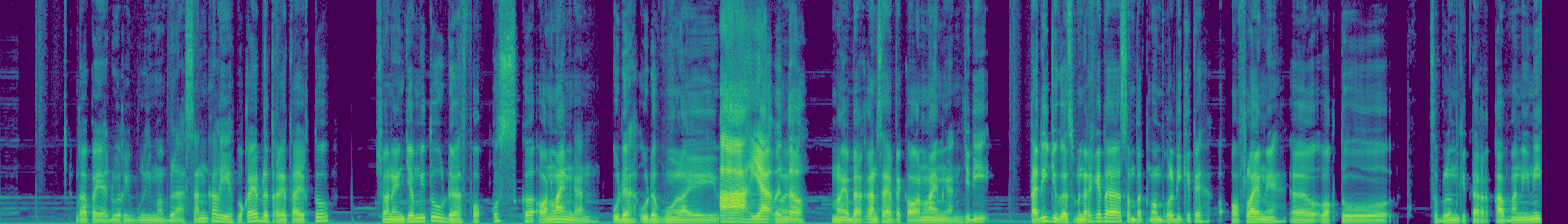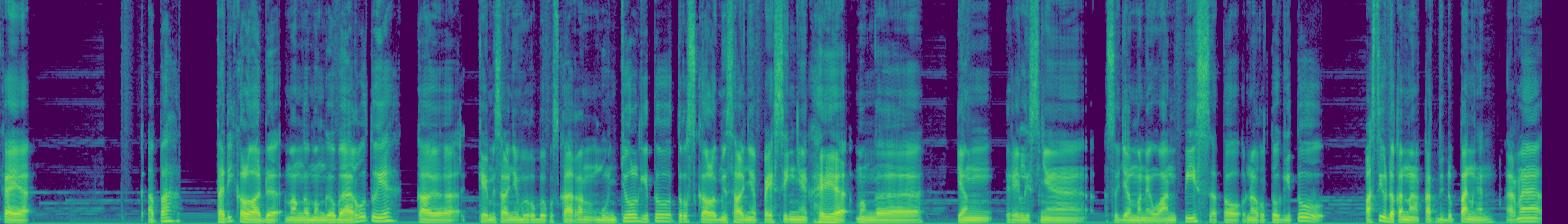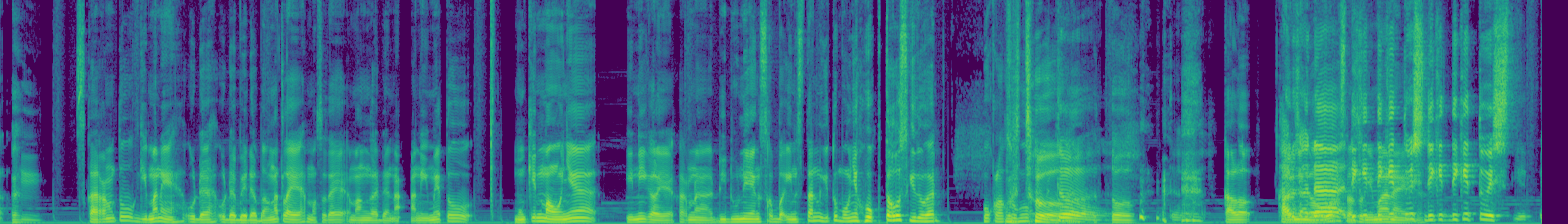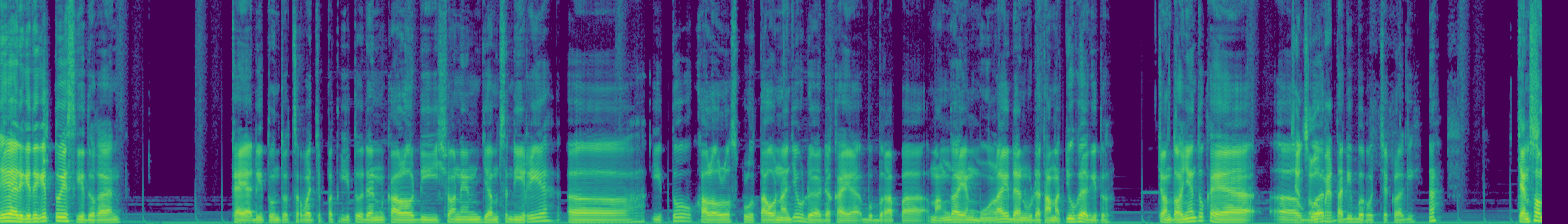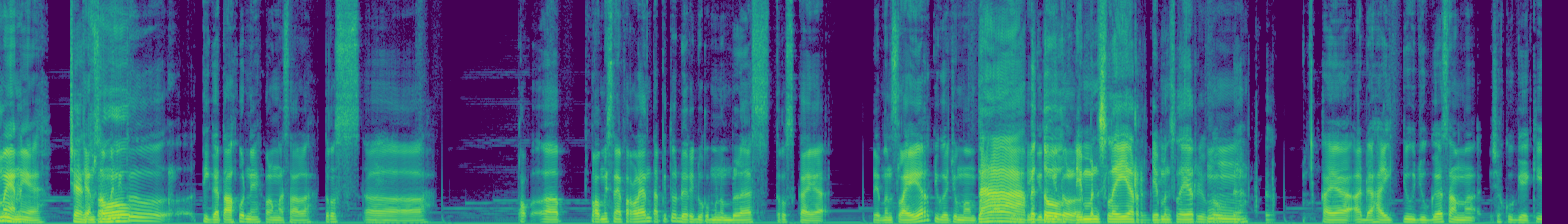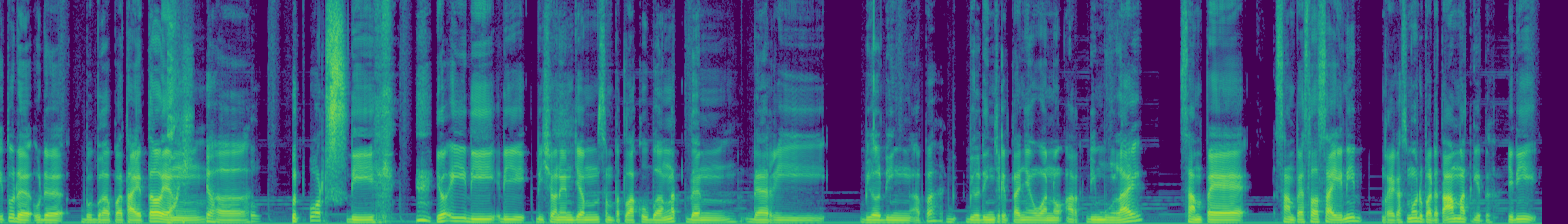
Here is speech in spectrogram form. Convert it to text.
berapa ya 2015-an kali ya. Pokoknya udah terakhir-terakhir tuh Shonen Jump itu udah fokus ke online kan. Udah udah mulai Ah, ya betul. melebarkan sayapnya ke online kan. Jadi tadi juga sebenarnya kita sempat ngobrol dikit ya offline ya eh, waktu sebelum kita rekaman ini kayak apa tadi kalau ada mangga-mangga baru tuh ya kayak kayak misalnya baru-baru sekarang muncul gitu terus kalau misalnya pacingnya kayak mangga yang rilisnya sejamannya One Piece atau Naruto gitu pasti udah kena cut di depan kan karena Hmm. sekarang tuh gimana ya udah udah beda banget lah ya maksudnya manga dan anime tuh mungkin maunya ini kali ya karena di dunia yang serba instan gitu maunya hook terus gitu kan hook langsung hook Betul. Betul. Betul. Betul. kalau Harus ada dikit-dikit twist, gitu. dikit-dikit twist gitu. Iya dikit-dikit twist gitu kan Kayak dituntut serba cepet gitu Dan kalau di Shonen Jump sendiri ya eh Itu kalau lo 10 tahun aja udah ada kayak beberapa manga yang mulai dan udah tamat juga gitu Contohnya tuh kayak eh Chainsaw Gue Man. tadi baru cek lagi Hah? Chainsaw Chainsaw Man Man. ya Chainsaw, Chainsaw Man itu tiga tahun ya kalau nggak salah Terus eh Pro- eh, Promise Neverland tapi itu dari 2016 Terus kayak Demon Slayer juga cuma 4 Nah, kayak betul. gitu-gitu loh. Demon Slayer, Demon Slayer juga Mm. udah. kayak ada Haikyuu juga sama Shokugeki itu udah udah beberapa title yang iya. eh, Food Wars. di yoi di di di Shonen Jump sempat laku banget dan dari building apa building ceritanya Wano Arc dimulai sampai sampai selesai ini mereka semua udah pada tamat gitu. Jadi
